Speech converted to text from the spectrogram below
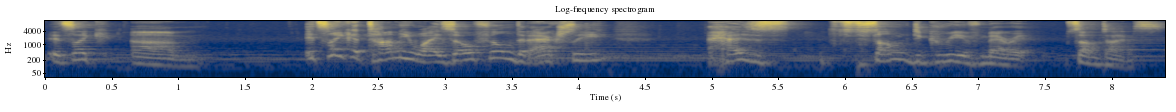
it's like um, it's like a Tommy Wiseau film that actually has some degree of merit sometimes.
